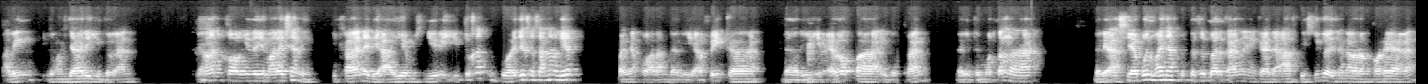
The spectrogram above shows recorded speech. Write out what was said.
Paling hitungan jari gitu kan. Jangan kalau kita di Malaysia nih di kalian di IM sendiri itu kan gua aja ke sana lihat banyak orang dari Afrika dari Eropa gitu kan dari Timur Tengah dari Asia pun banyak tersebar kan yang kayak ada artis juga di sana orang Korea kan.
